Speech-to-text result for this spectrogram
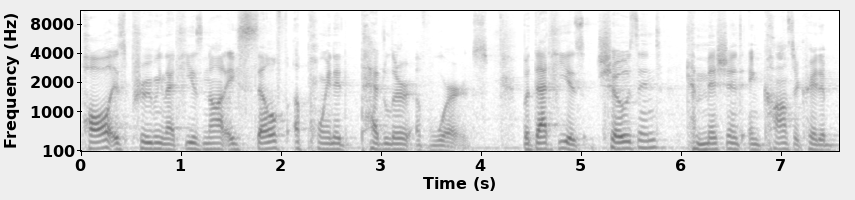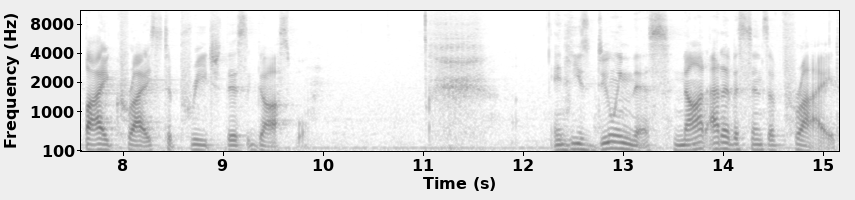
Paul is proving that he is not a self appointed peddler of words, but that he is chosen, commissioned, and consecrated by Christ to preach this gospel. And he's doing this not out of a sense of pride,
